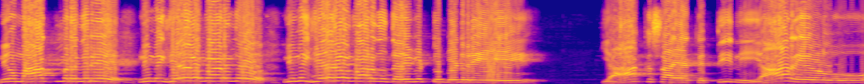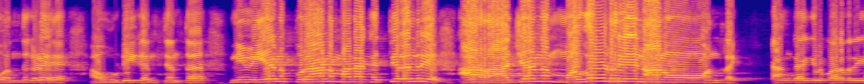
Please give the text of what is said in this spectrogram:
ನೀವು ಮಹಾತ್ಮರದಿರಿ. ನಿಮಗೆ ಹೇಳಬಾರದು. ನಿಮಗೆ ಹೇಳಬಾರದು. ದಯವಿಟ್ಟು ಬಿಡ್ರಿ. ಯಾಕೆ ಸಾಯಕತ್ತಿ? ನೀ ಯಾರು ಹೇಳು ಅಂದಗಳೇ ಆ ಹುಡುಗಂತೆಂತ ನೀವು ಏನು ಪುರಾಣ ಮಾಡಕ್ ಹತ್ತಿರಲ್ರಿ? ಆ ರಾಜನ ಮಗಳ್ರಿ ನಾನು ಅಂದ್ಲ. ಹಂಗಾಗಿರ್ಬಾರ್ದ್ರಿ.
